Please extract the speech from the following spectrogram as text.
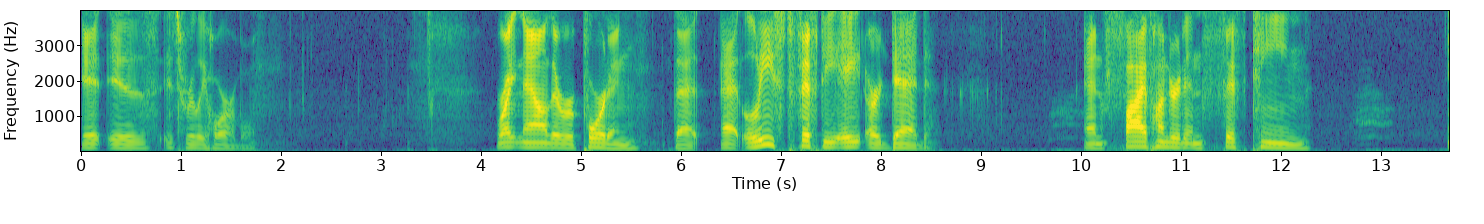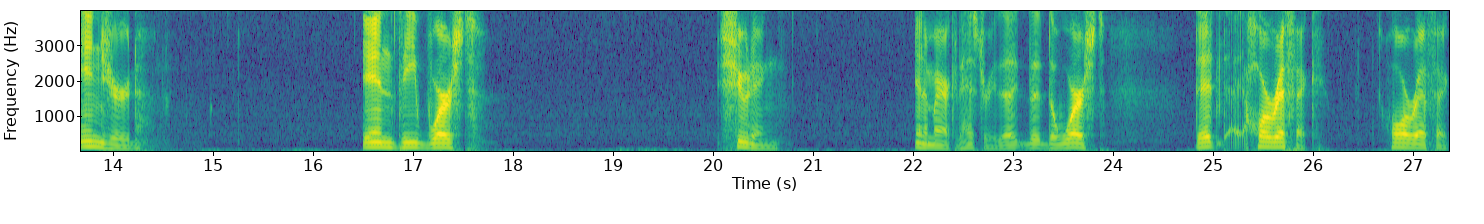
It is. It's really horrible. Right now, they're reporting that at least 58 are dead and 515 injured in the worst shooting in American history. The the, the worst this horrific. Horrific.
